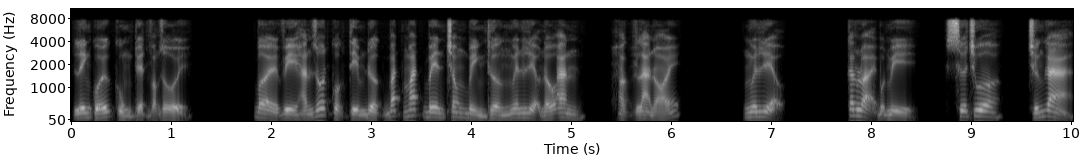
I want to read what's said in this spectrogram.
Linh cuối cùng tuyệt vọng rồi. Bởi vì hắn rốt cuộc tìm được bắt mắt bên trong bình thường nguyên liệu nấu ăn, hoặc là nói, nguyên liệu, các loại bột mì, sữa chua, trứng gà,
